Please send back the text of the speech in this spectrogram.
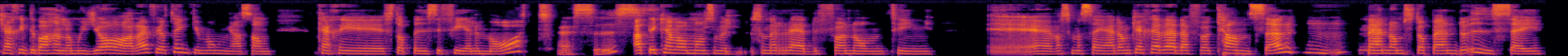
kanske inte bara handlar om att göra, för jag tänker många som kanske stoppar i sig fel mat. Precis. Att det kan vara någon som är, som är rädd för någonting, eh, vad ska man säga, de kanske är rädda för cancer, Mm. men de stoppar ändå i sig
